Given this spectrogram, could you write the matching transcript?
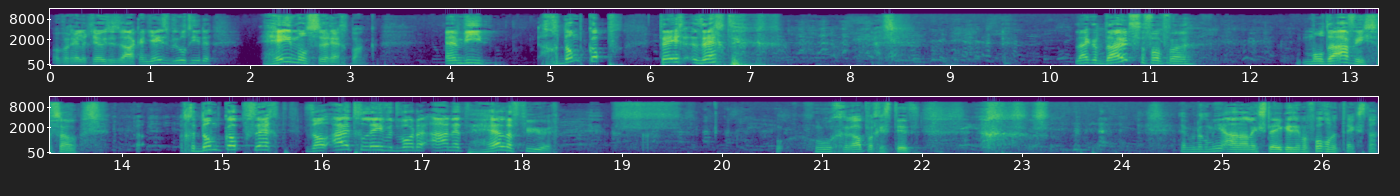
over religieuze zaken. En Jezus bedoelt hier de hemelse rechtbank. En wie gedomkop tegen zegt... Lijkt op Duits of op uh, Moldavisch of zo. Gedomkop zegt, zal uitgeleverd worden aan het hellevuur. Hoe grappig is dit? Heb ik nog meer aanhalingstekens in mijn volgende tekst dan?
